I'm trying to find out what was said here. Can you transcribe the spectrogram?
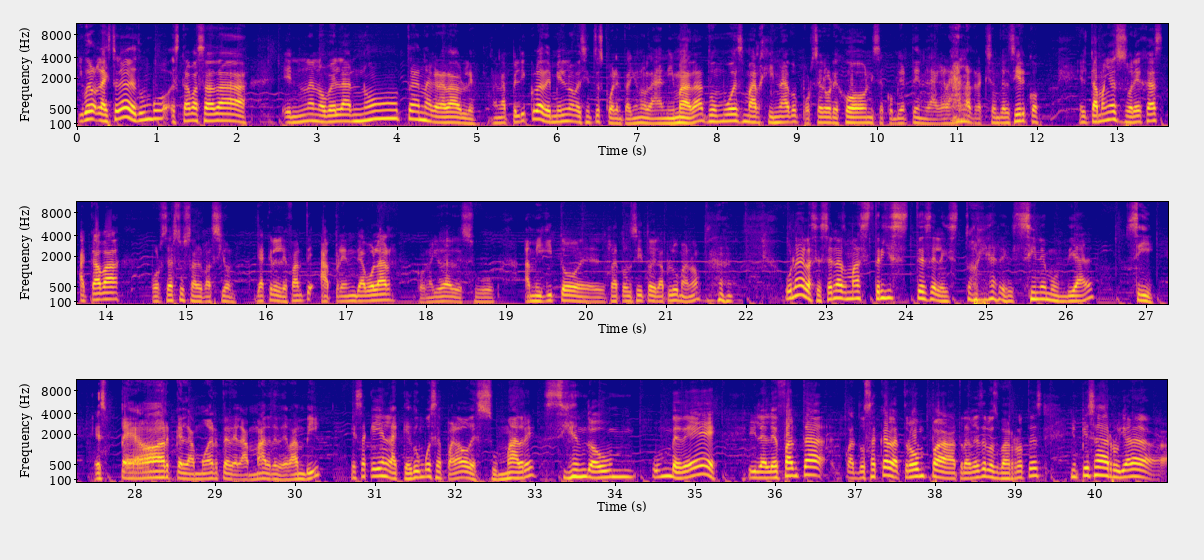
Y bueno, la historia de Dumbo está basada en una novela no tan agradable. En la película de 1941, la animada, Dumbo es marginado por ser orejón y se convierte en la gran atracción del circo. El tamaño de sus orejas acaba por ser su salvación, ya que el elefante aprende a volar con ayuda de su amiguito el ratoncito y la pluma, ¿no? Una de las escenas más tristes de la historia del cine mundial, sí, es peor que la muerte de la madre de Bambi, es aquella en la que Dumbo es separado de su madre siendo aún un bebé. Y la elefanta cuando saca la trompa a través de los barrotes y empieza a arrullar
